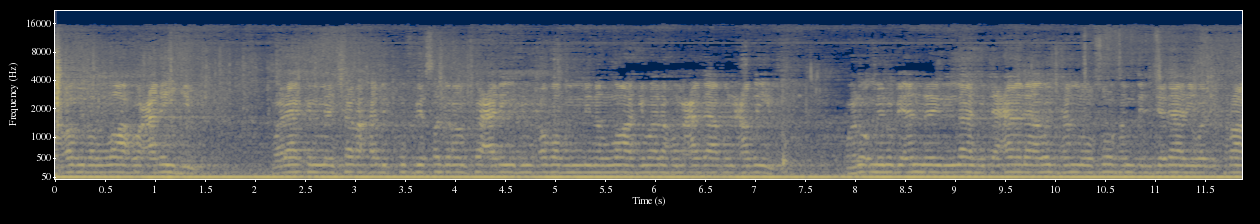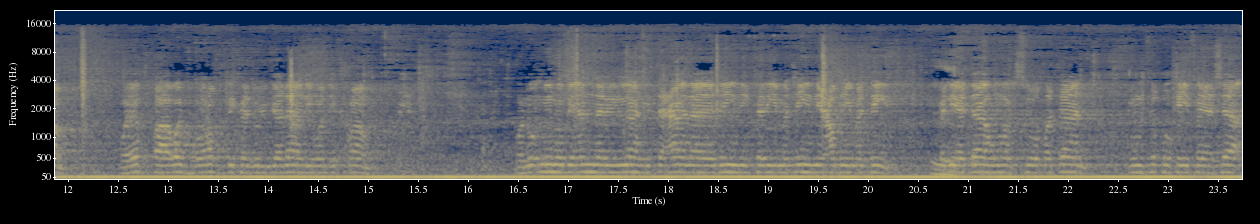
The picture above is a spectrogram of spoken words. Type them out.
وغضب الله عليهم. ولكن من شرح بالكفر صدرا فعليهم غضب من الله ولهم عذاب عظيم. ونؤمن بأن لله تعالى وجها موصوفا بالجلال والإكرام. ويبقى وجه ربك ذو الجلال والإكرام. ونؤمن بأن لله تعالى يدين كريمتين عظيمتين. بل يداه مبسوطتان. ينفق كيف يشاء.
